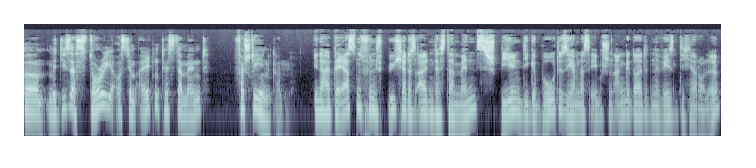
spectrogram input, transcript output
äh, mit dieser Story aus dem Alten Testament verstehen kann. Innerhalb der ersten fünf Bücher des Alten Testaments spielen die Gebote, Sie haben das eben schon angedeutet, eine wesentliche Rolle.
